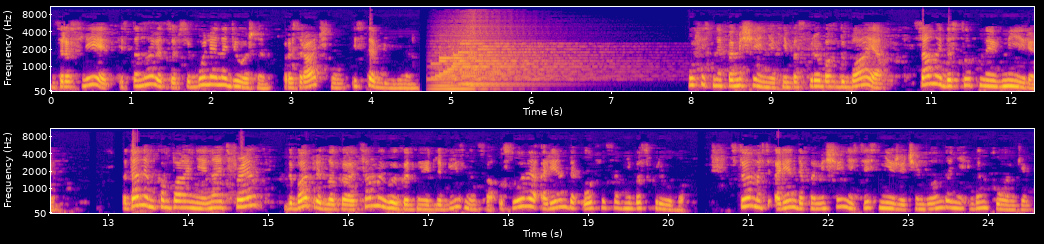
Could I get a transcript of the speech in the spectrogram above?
взрослеет и становится все более надежным, прозрачным и стабильным. Офисные помещения в небоскребах Дубая самые доступные в мире. По данным компании Knight Frank, Дубай предлагает самые выгодные для бизнеса условия аренды офиса в небоскребах. Стоимость аренды помещений здесь ниже, чем в Лондоне и Гонконге,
